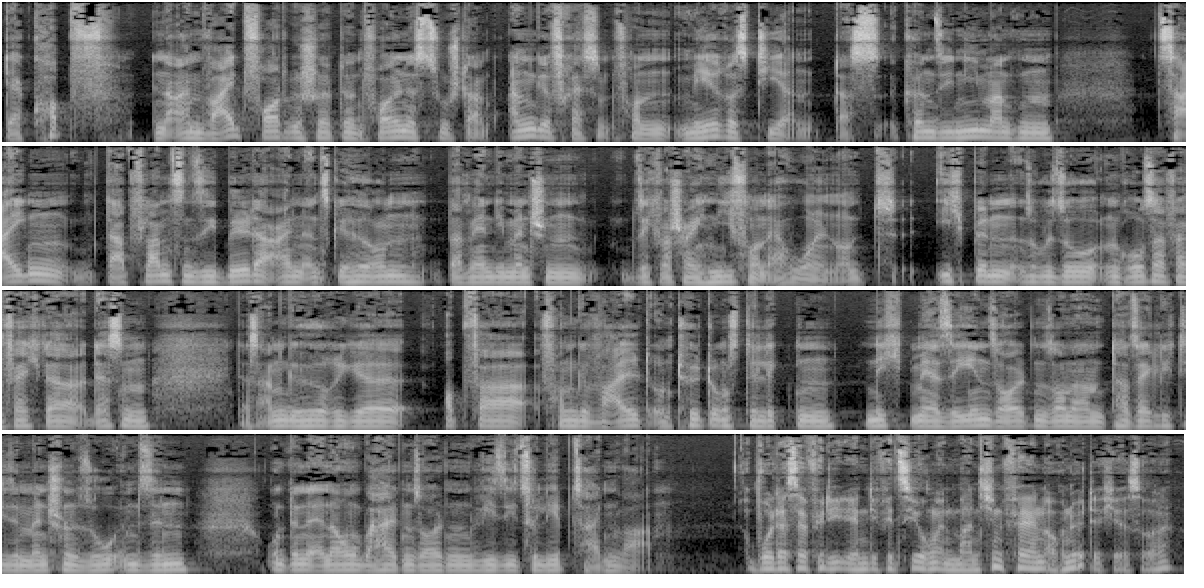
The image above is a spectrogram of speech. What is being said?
der Kopf in einem weit fortgeschrittenen Fäulniszustand, angefressen von Meerestieren, das können sie niemandem zeigen, da pflanzen sie Bilder ein ins Gehirn, da werden die Menschen sich wahrscheinlich nie von erholen. Und ich bin sowieso ein großer Verfechter dessen, dass Angehörige Opfer von Gewalt und Tötungsdelikten nicht mehr sehen sollten, sondern tatsächlich diese Menschen so im Sinn und in Erinnerung behalten sollten, wie sie zu Lebzeiten waren. Obwohl das ja für die Identifizierung in manchen Fällen auch nötig ist, oder?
